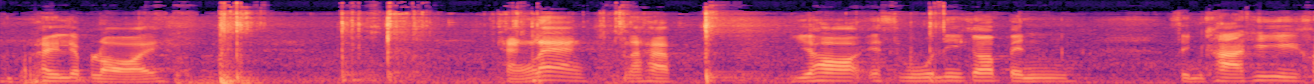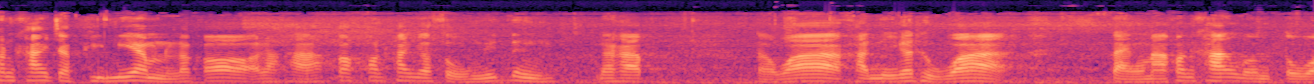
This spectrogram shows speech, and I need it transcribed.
ำให้เรียบร้อย แข็งแรงนะครับ ยี่ห้อ S w o o d นี่ก็เป็นสินค้าที่ค่อนข้างจะพรีเมียม แล้วก็ราคาก็ค่อนข้างจะสูงนิดนึงนะครับ แต่ว่าคันนี้ก็ถือว่า แต่งมาค่อนข้างลงตัว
